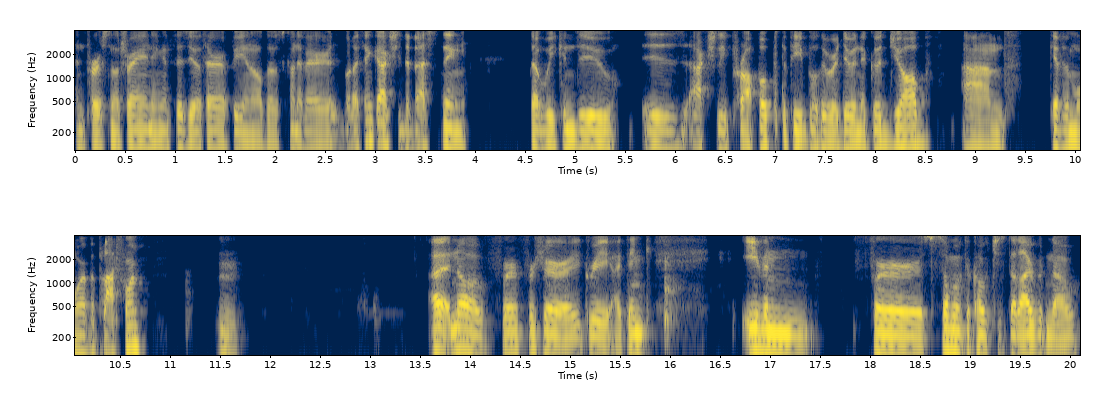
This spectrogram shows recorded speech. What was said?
and personal training and physiotherapy and all those kind of areas. But I think actually the best thing that we can do is actually prop up the people who are doing a good job and give them more of a platform. Mm. Uh, no, for for sure, I agree. I think even for some of the coaches that I would know,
